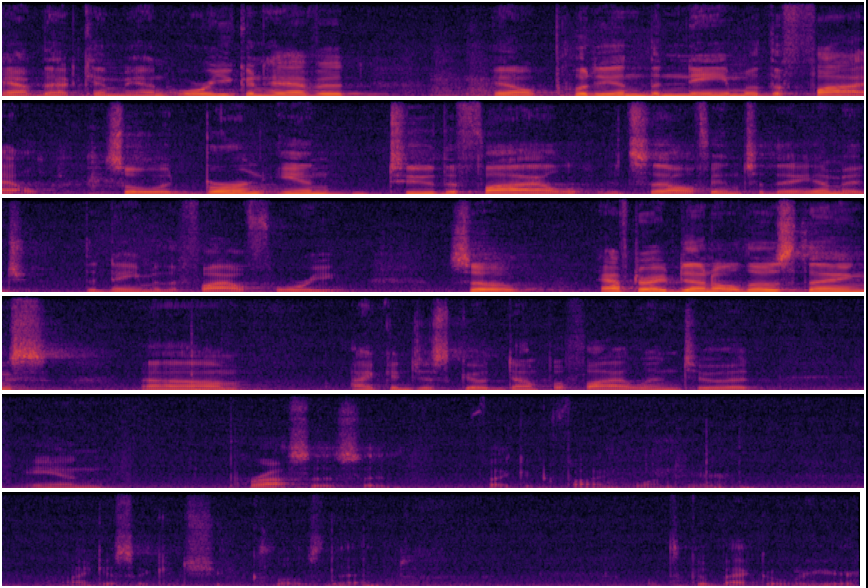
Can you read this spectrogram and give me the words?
have that come in, or you can have it, you know, put in the name of the file. So it would burn into the file itself, into the image, the name of the file for you. So after I've done all those things, um, I can just go dump a file into it and process it, if I could find one here. I guess I could shoot, close that. Let's go back over here.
